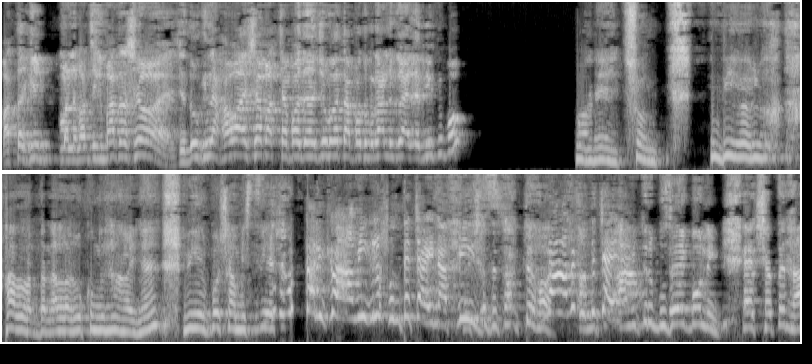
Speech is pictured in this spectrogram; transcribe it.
বাচ্চা কি মানে বাচ্চা কি বাতাসে হয়? যে দক্ষিণে হাওয়া এসে বাচ্চা পয়দা হয়ে যাবে তারপর তোমার আলু আইলে দিয়ে দিবো। আরে শোন বিয়ে হলো আল্লাহ দান আল্লাহর হুকুম হয় হ্যাঁ? বিয়ের পর স্বামী স্ত্রী একসাথে আমি এগুলো শুনতে চাই না প্লিজ থাকতে হয়। আমি শুনতে চাই আমি তোর বুঝাই বলি। একসাথে না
